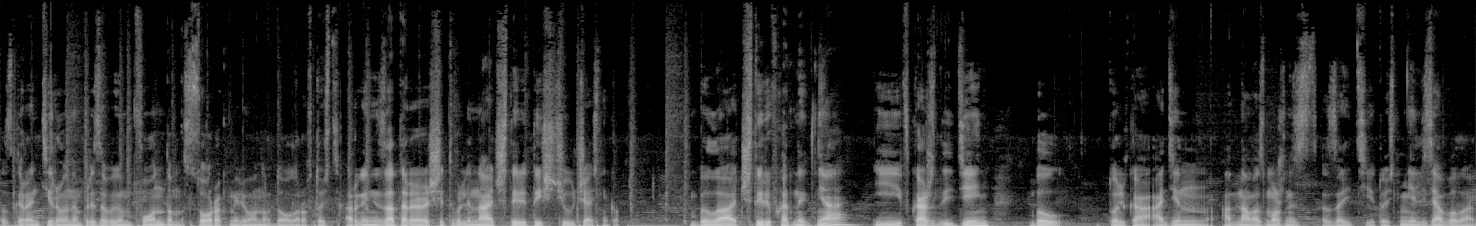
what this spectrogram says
с гарантированным призовым фондом 40 миллионов долларов. То есть организаторы рассчитывали на 4 тысячи участников. Было 4 входных дня, и в каждый день был только один, одна возможность зайти. То есть нельзя было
